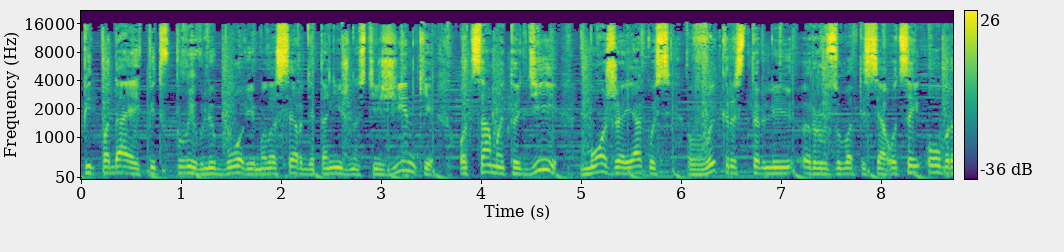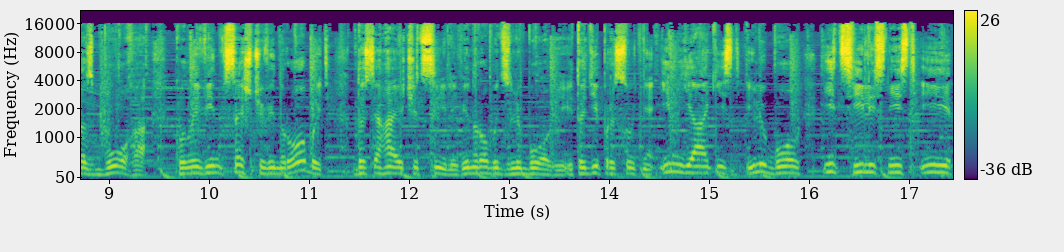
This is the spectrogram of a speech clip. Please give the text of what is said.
підпадає під вплив любові, милосердя та ніжності жінки, от саме тоді може якось викристалізуватися оцей образ Бога, коли він все, що він робить, досягаючи цілі, він робить з любов'ю, і тоді присутня і м'якість, і любов, і цілісність, і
